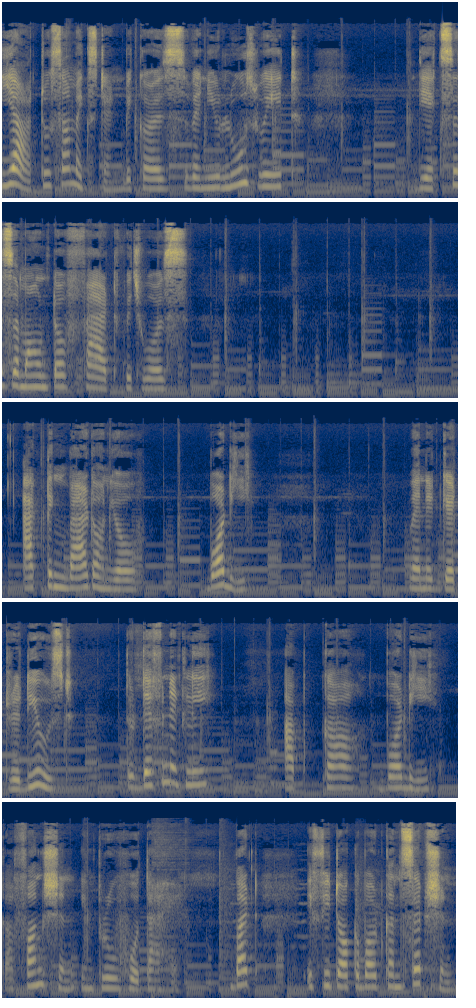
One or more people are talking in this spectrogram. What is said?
या to some extent because when you lose weight the excess amount of fat which was acting bad on your body when it get reduced तो डेफिनेटली आपका बॉडी का फ़ंक्शन इम्प्रूव होता है. But if you talk about conception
